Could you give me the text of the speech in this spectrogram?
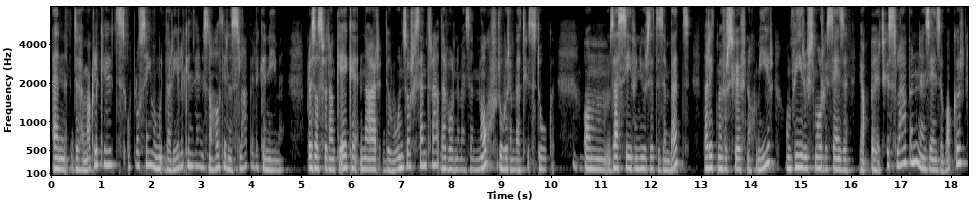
En de gemakkelijkheidsoplossing, we moeten daar eerlijk in zijn, is nog altijd een slaappilletje nemen. Plus als we dan kijken naar de woonzorgcentra, daar worden mensen nog vroeger in bed gestoken. Mhm. Om zes, zeven uur zitten ze in bed. Dat ritme verschuift nog meer. Om vier uur s morgens zijn ze ja, uitgeslapen en zijn ze wakker.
